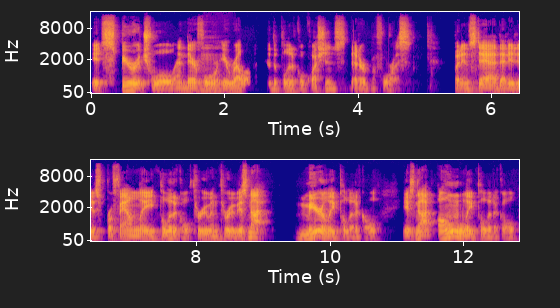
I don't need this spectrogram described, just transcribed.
it's spiritual and therefore hmm. irrelevant to the political questions that are before us but instead that it is profoundly political through and through. It's not merely political, it's not only political,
